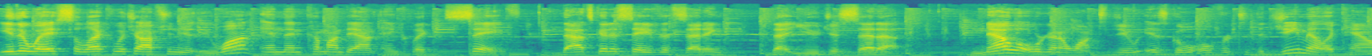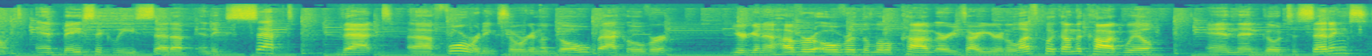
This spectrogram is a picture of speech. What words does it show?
either way, select which option you want and then come on down and click save. That's gonna save the setting that you just set up. Now what we're gonna want to do is go over to the Gmail account and basically set up and accept that uh, forwarding. So we're gonna go back over. You're gonna hover over the little cog, or sorry, you're gonna left click on the cogwheel and then go to settings.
